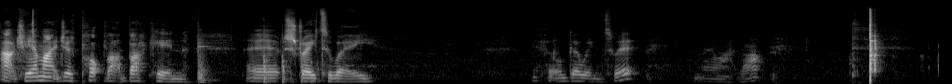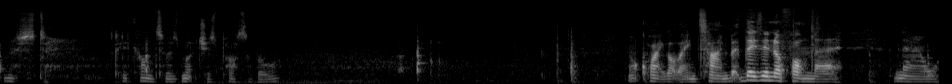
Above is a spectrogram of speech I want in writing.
Actually, I might just pop that back in uh, straight away. If it'll go into it. like that. Just click onto as much as possible. Not quite got that in time, but there's enough on there now.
